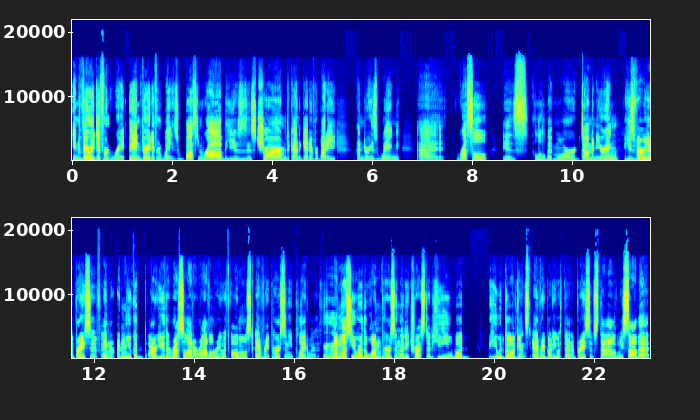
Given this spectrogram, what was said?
in very different ra- in very different ways. Boston Rob he uses his charm to kind of get everybody under his wing. Uh, Russell is a little bit more domineering. He's very abrasive, and and you could argue that Russell had a rivalry with almost every person he played with. Mhm. Unless you were the one person that he trusted, he would he would go against everybody with that abrasive style, and we saw that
